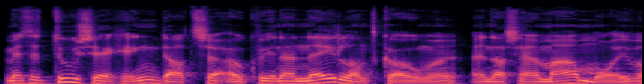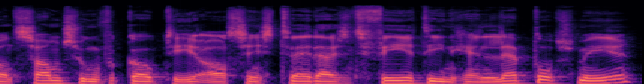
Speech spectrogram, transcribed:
Met de toezegging dat ze ook weer naar Nederland komen. En dat is helemaal mooi, want Samsung verkoopt hier al sinds 2014 geen laptops meer.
